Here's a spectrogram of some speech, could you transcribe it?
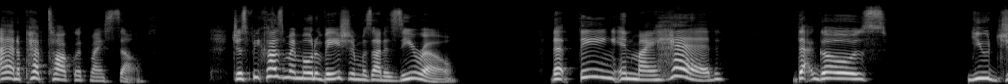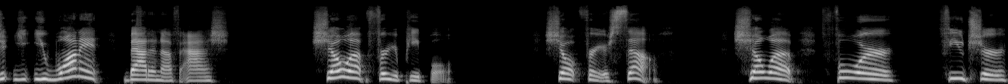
I had a pep talk with myself. Just because my motivation was at a zero, that thing in my head that goes, you you want it bad enough, Ash. Show up for your people. Show up for yourself. Show up for future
